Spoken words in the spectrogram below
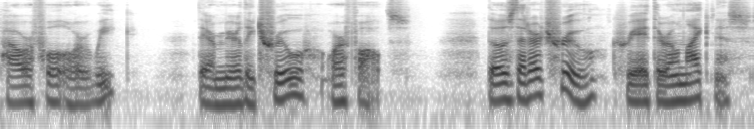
powerful or weak. They are merely true or false. Those that are true create their own likeness.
